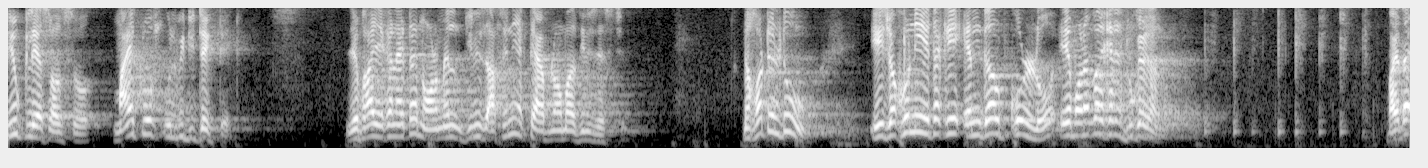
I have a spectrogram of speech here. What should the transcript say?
nucleus also microbes will be detected যে ভাই, এখানে একটা নর্মাল জিনিস আসেনি, একটা অ্যাবনর্মাল জিনিস এসছে। না হোটেল টু এ যখনই এটাকে এনগাল্প করল, এ মনে করে এখানে ঢুকে গেল। By the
